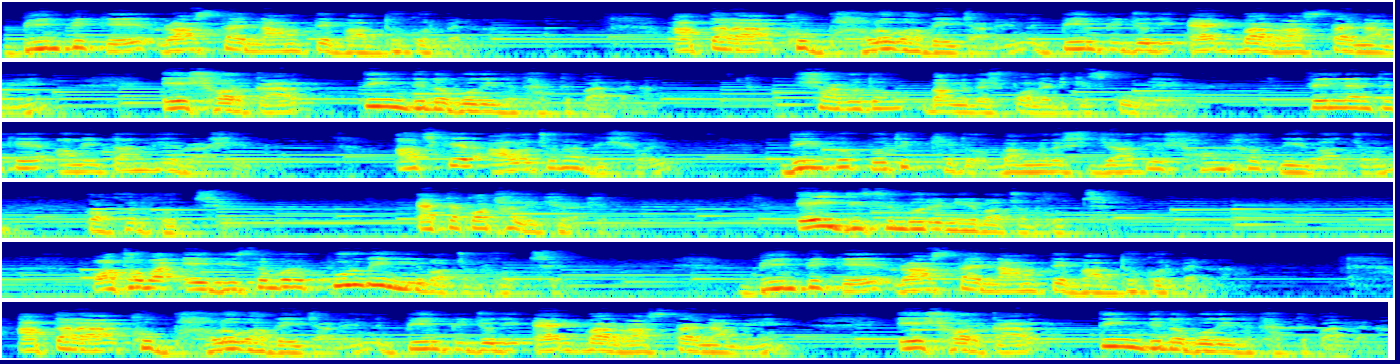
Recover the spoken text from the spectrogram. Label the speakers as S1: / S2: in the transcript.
S1: বিএনপিকে রাস্তায় নামতে বাধ্য করবেন না। আপনারা খুব ভালোভাবেই জানেন, বিএনপি যদি একবার রাস্তায় নামে এই সরকার তিন দিনও গদিতে থাকতে পারবে না। স্বাগত বাংলাদেশ পলিটিক্স স্কুলে। ফিনল্যান্ড থেকে আমি তানভীর রাশিদ। আজকের আলোচনার বিষয়, দীর্ঘ প্রতীক্ষিত বাংলাদেশ জাতীয় সংসদ নির্বাচন কখন হচ্ছে? একটা কথা লিখে রাখেন। এই ডিসেম্বরে নির্বাচন হচ্ছে। অথবা এই ডিসেম্বরের পূর্বেই নির্বাচন হচ্ছে। বিএনপিকে রাস্তায় নামতে বাধ্য করবেন না। আপনারা খুব ভালোভাবেই জানেন, বিএনপি যদি একবার রাস্তায় নামে এই সরকার তিন দিনও গদিতে থাকতে পারবে না।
